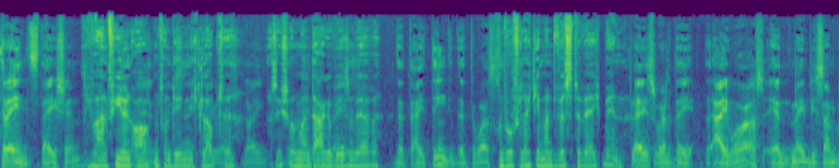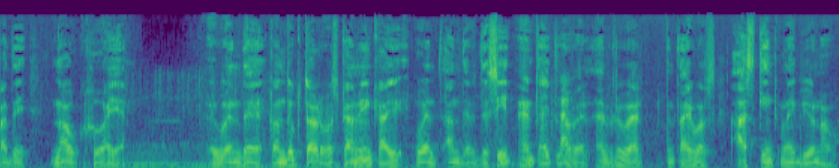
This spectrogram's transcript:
train station. Ich war an vielen Orten, von denen ich glaubte, dass ich schon mal da gewesen wäre. Und wo vielleicht jemand wüsste, wer ich bin. Place where they, I was and maybe somebody know who I am. When the conductor was coming, I went under the seat and I traveled everywhere. And I was asking, maybe you know,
